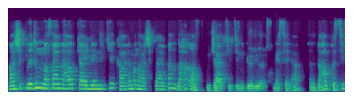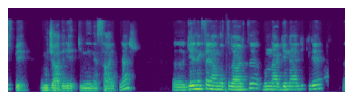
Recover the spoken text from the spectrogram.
Aşıkların masal ve halk hikayelerindeki kahraman aşıklardan daha az yüceltildiğini görüyoruz mesela. Ee, daha pasif bir mücadele etkinliğine sahipler. Ee, geleneksel anlatılarda bunlar genellikle e,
